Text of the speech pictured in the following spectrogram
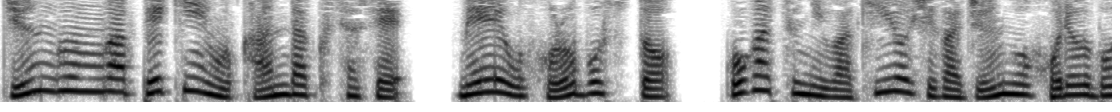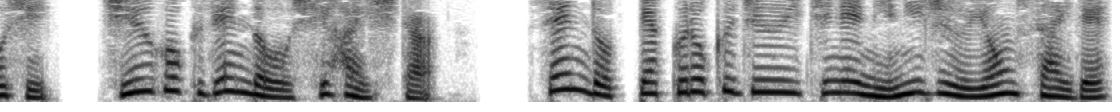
準軍が北京を陥落させ、明を滅ぼすと、5月には清が準を滅ぼし、中国全土を支配した。1661年に24歳で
